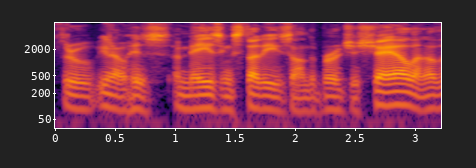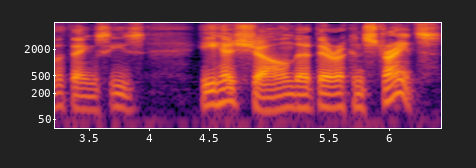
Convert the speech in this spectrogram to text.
through you know his amazing studies on the Burgess Shale and other things. He's he has shown that there are constraints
